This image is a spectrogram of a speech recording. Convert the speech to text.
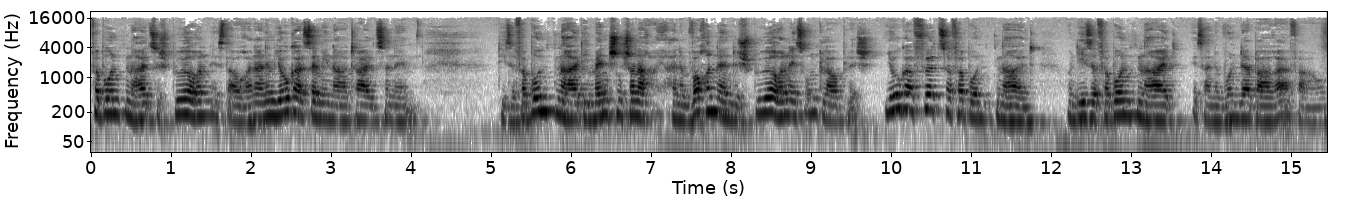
Verbundenheit zu spüren, ist auch an einem Yoga-Seminar teilzunehmen. Diese Verbundenheit, die Menschen schon nach einem Wochenende spüren, ist unglaublich. Yoga führt zur Verbundenheit und diese Verbundenheit ist eine wunderbare Erfahrung.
